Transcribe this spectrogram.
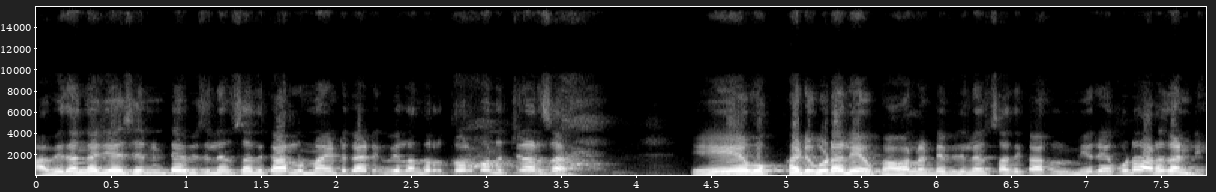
ఆ విధంగా చేసేనంటే విజిలెన్స్ అధికారులు మా ఇంటి కాటికి వీళ్ళందరూ తోలుకొని వచ్చినారు సార్. ఏ ఒక్కటి కూడా లేవు. కావాలంటే విజిలెన్స్ అధికారులు మీరే కూడా అడగండి.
